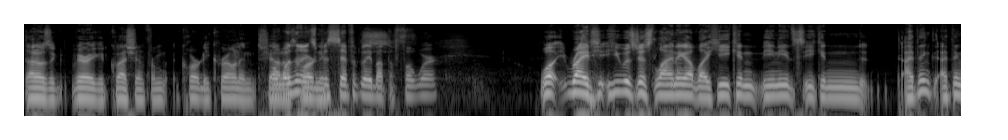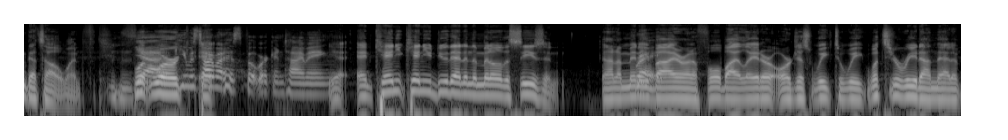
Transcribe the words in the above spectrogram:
Thought it was a very good question from Courtney Cronin. Shout But out wasn't it Courtney. specifically about the footwork? Well, right. He, he was just lining up like he can. He needs. He can. I think. I think that's how it went. Footwork. yeah, he was talking and- about his footwork and timing. Yeah, and can you can you do that in the middle of the season on a mini Right. bye or on a full bye later or just week to week? What's your read on that?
